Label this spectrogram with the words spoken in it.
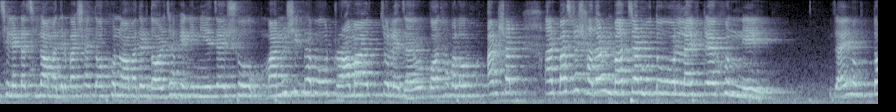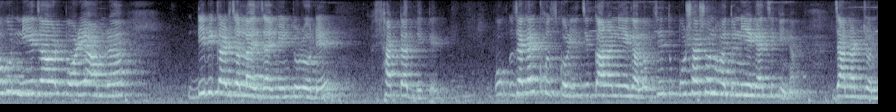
ছেলেটা ছিল আমাদের বাসায়, তখনও আমাদের দরজা ভেঙে নিয়ে যায়। সো মানসিকভাবে ও ট্রমা চলে যায়। ওর কথা বলো আর সাত আর পাঁচটা সাধারণ বাচ্চার মতো ওর লাইফটা এখন নেই। যাই হোক, তখন নিয়ে যাওয়ার পরে আমরা ডিবি কার্যালয়ে যাই মিন্টু রোডে সাতটার দিকে। ও জায়গায় খোঁজ করি যে কারা নিয়ে গেল, যেহেতু প্রশাসন হয়তো নিয়ে গেছে কিনা, জানার জন্য।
